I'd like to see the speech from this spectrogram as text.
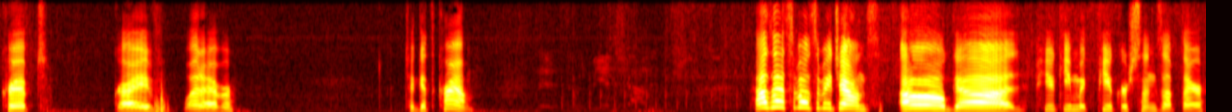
Crypt, grave, whatever. To get the crown. How's that supposed to be challenge? Oh, God. Pukey McPukerson's up there.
